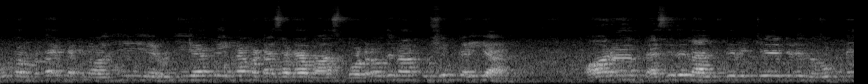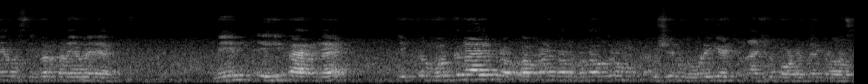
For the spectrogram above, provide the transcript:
ਉਹ ਤੁਹਾਨੂੰ ਪਤਾ ਹੈ ਟੈਕਨੋਲੋਜੀ ਇਹੋ ਜੀ ਹੈ ਤੇ ਇੰਨਾ ਵੱਡਾ ਸਾਡਾ ਵਾਸ ਬਾਰਡਰ ਉਹਦੇ ਨਾਲ ਪੁਸ਼ਿੰਗ ਕਰੀ ਜਾ ਰਹੀ ਹੈ। ਔਰ ਪੈਸੇ ਦੇ ਲਾਲਚ ਦੇ ਵਿੱਚ ਜਿਹੜੇ ਲੋਕ ਨੇ ਉਹ ਰਿਸੀਵਰ ਬਣੇ ਹੋਏ ਆ। ਮੇਨ ਇਹੀ ਕਾਰਨ ਹੈ, ਇੱਕ ਮੁਲਕ ਨਾਲ ਆਪਣਾ ਤੁਹਾਨੂੰ ਪਤਾ ਉਧਰੋਂ ਪੁਸ਼ਿੰਗ ਹੋ ਰਹੀ ਹੈ ਇੰਟਰਨੈਸ਼ਨਲ ਬਾਰਡਰ ਦੇ ਕ੍ਰਾਸ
